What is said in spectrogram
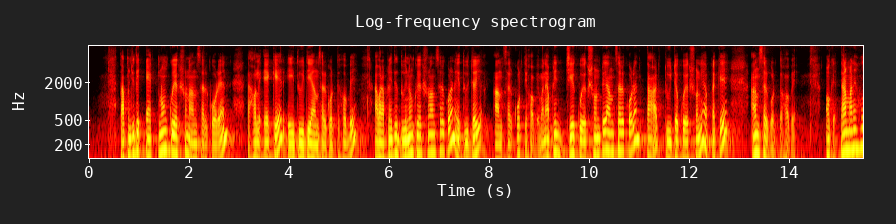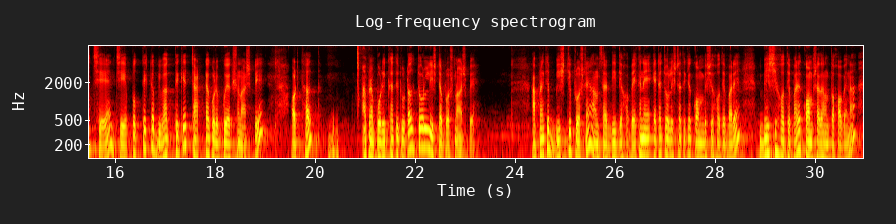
তো আপনি যদি এক নং কোয়েকশন আনসার করেন, তাহলে একের এই দুইটি আনসার করতে হবে। আবার আপনি যদি দুই নং কোয়েকশন আনসার করেন, এই দুইটাই আনসার করতে হবে। মানে আপনি যে কোয়েকশনটাই আনসার করেন, তার দুইটা কোয়েকশনই আপনাকে আনসার করতে হবে। ওকে, তার মানে হচ্ছে যে প্রত্যেকটা বিভাগ থেকে চারটা করে কোয়েকশন আসবে। অর্থাৎ আপনার পরীক্ষাতে টোটাল চল্লিশটা প্রশ্ন আসবে। আপনাকে বিশটি প্রশ্নের আনসার দিতে হবে। এখানে এটা চল্লিশটা থেকে কম বেশি হতে পারে, বেশি হতে পারে, কম সাধারণত হবে না।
